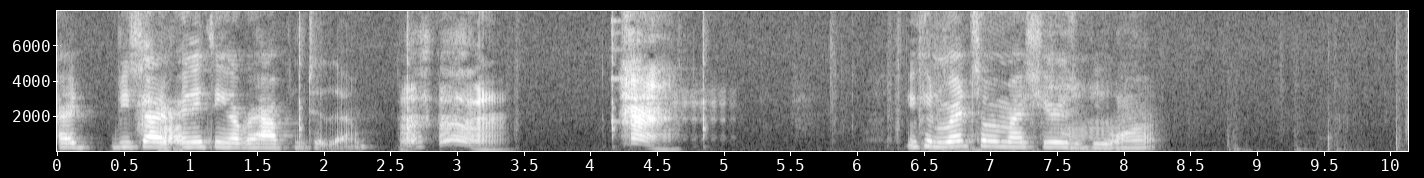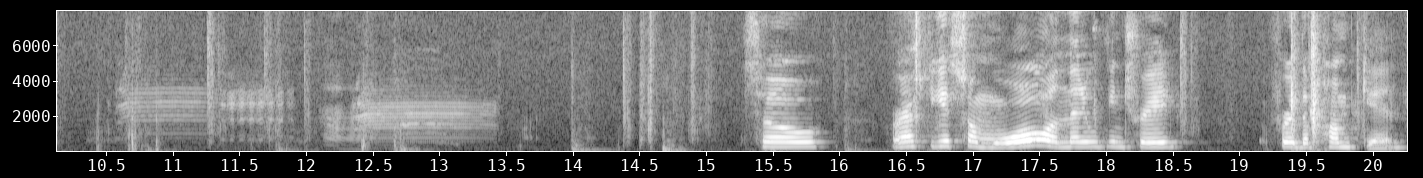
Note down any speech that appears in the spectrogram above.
I'd be sad if anything ever happened to them. Uh-huh. You can rent some of my shears if you want. So, we're have to get some wool and then we can trade for the pumpkin.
